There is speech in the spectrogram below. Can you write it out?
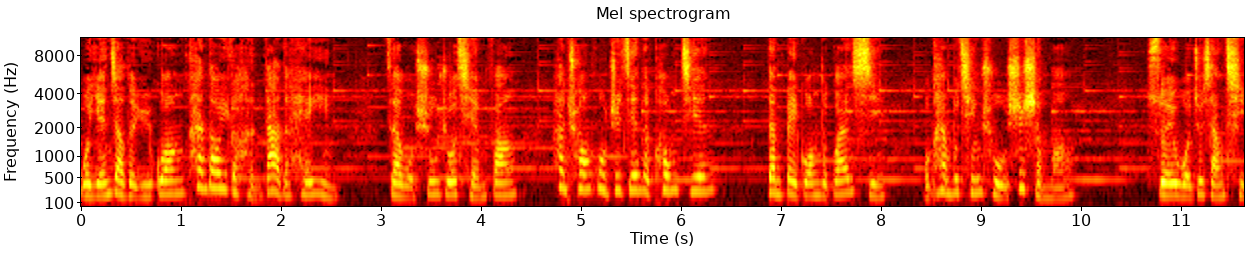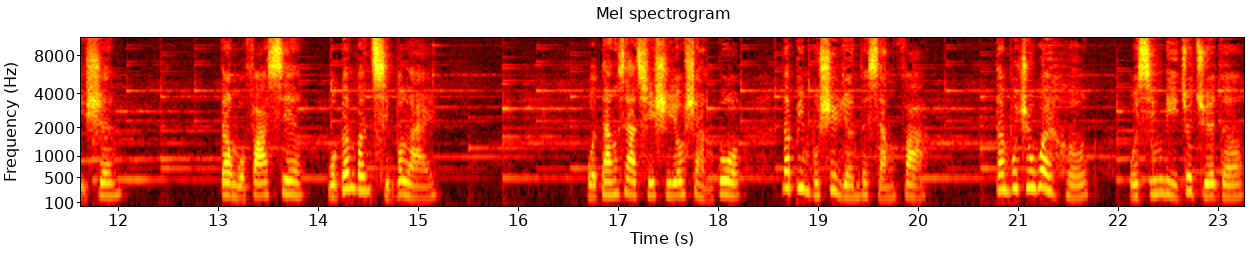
我眼角的余光看到一个很大的黑影，在我书桌前方和窗户之间的空间，但背光的关系，我看不清楚是什么，所以我就想起身，但我发现我根本起不来。我当下其实有闪过，那并不是人的想法，但不知为何，我心里就觉得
